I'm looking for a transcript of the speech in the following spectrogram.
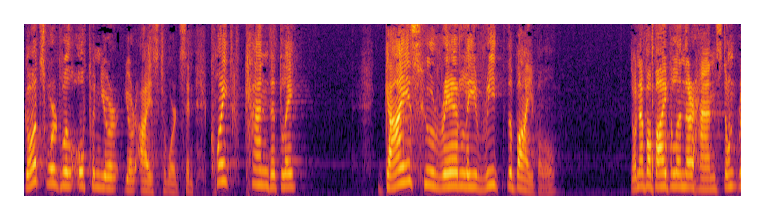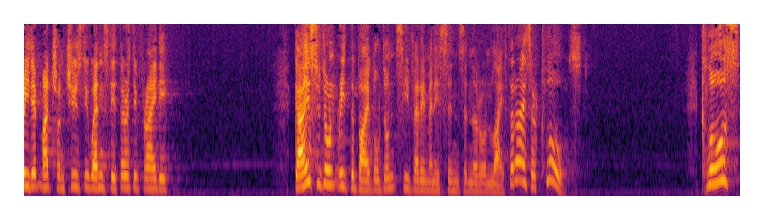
God's Word will open your, your eyes towards sin. Quite candidly, Guys who rarely read the Bible, don't have a Bible in their hands, don't read it much on Tuesday, Wednesday, Thursday, Friday. Guys who don't read the Bible don't see very many sins in their own life. Their eyes are closed. Close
